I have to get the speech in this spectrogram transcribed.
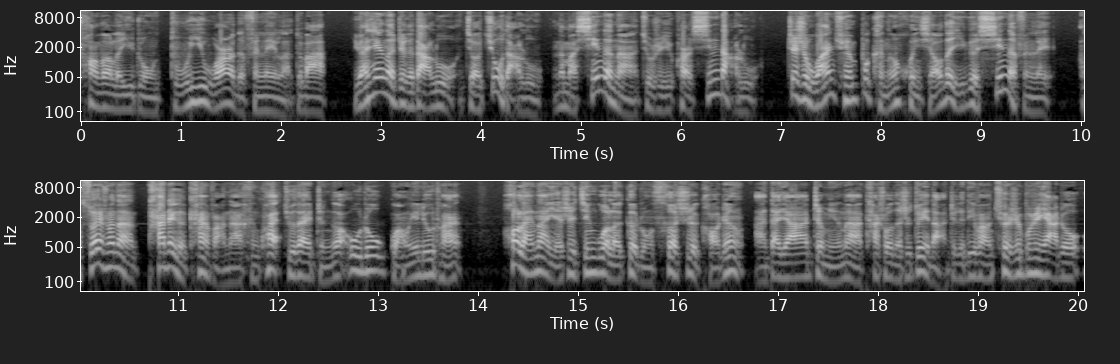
创造了一种独一无二的分类了，对吧？原先的这个大陆叫旧大陆，那么新的呢就是一块新大陆，这是完全不可能混淆的一个新的分类。所以说呢，他这个看法呢，很快就在整个欧洲广为流传。后来呢，也是经过了各种测试考证啊，大家证明呢，他说的是对的，这个地方确实不是亚洲，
